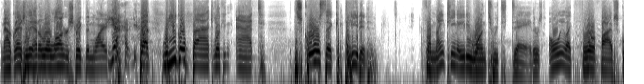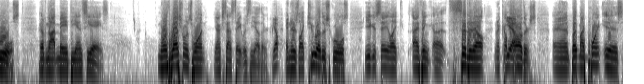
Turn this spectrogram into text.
Now, granted, they had a little longer streak than YSU. Yeah, yeah. But when you go back looking at the schools that competed from 1981 through today, there's only like four or five schools have not made the NCAs. Northwestern was one, Youngstown State was the other. Yep. And there's like two other schools. You could say like I think uh, Citadel and a couple Yeah. others. And but my point is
